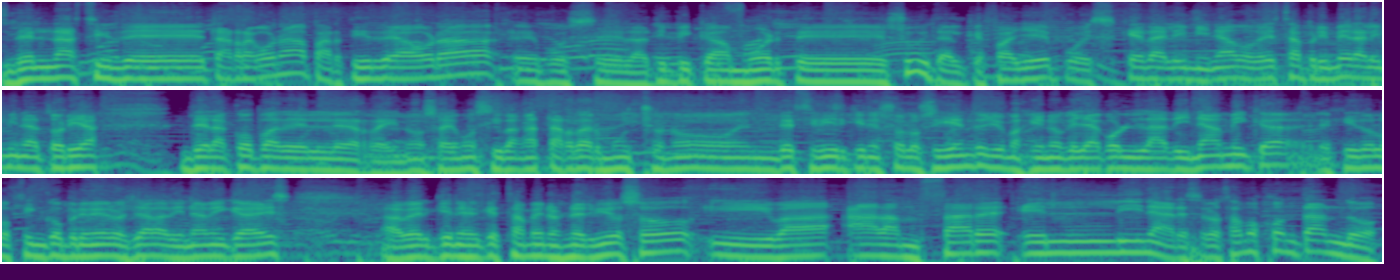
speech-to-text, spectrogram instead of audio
del Nasti de Tarragona. A partir de ahora, eh, pues eh, la típica muerte súbita, el que falle, pues queda eliminado de esta primera eliminatoria de la Copa del Rey. No sabemos si van a tardar mucho ¿no? en decidir quiénes son los siguientes. Yo imagino que ya con la dinámica, elegido los cinco primeros ya, la dinámica es a ver quién es el que está menos nervioso y va a lanzar el Linares. Se lo estamos contando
